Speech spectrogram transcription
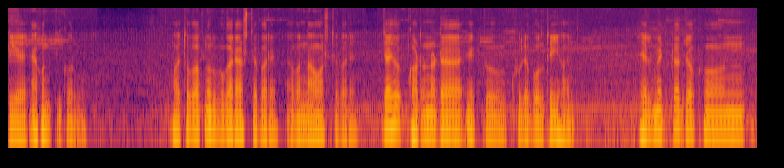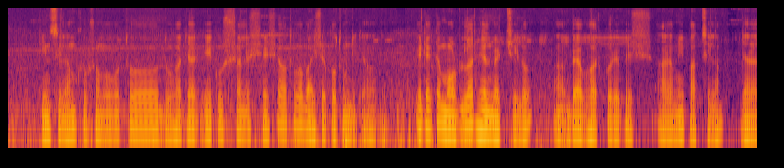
দিয়ে এখন কি করব। হয়তো বা আপনার উপকারে আসতে পারে, আবার নাও আসতে পারে। যাই হোক, ঘটনাটা একটু খুলে বলতেই হয়। হেলমেটটা যখন কিনছিলাম, খুব সম্ভবত দু হাজার একুশ সালের শেষে অথবা বাইশের প্রথম দিকে হবে। এটা একটা মডুলার হেলমেট ছিল। ব্যবহার করে বেশ আরামই পাচ্ছিলাম। যারা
